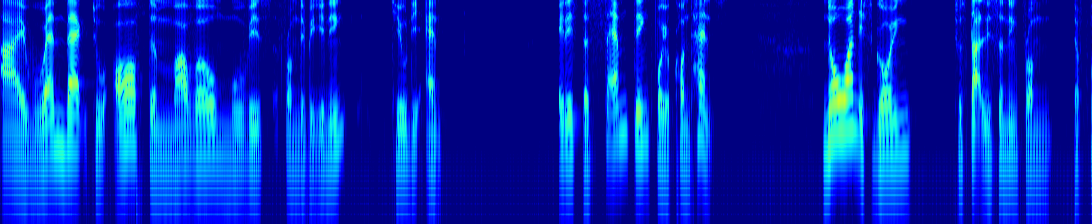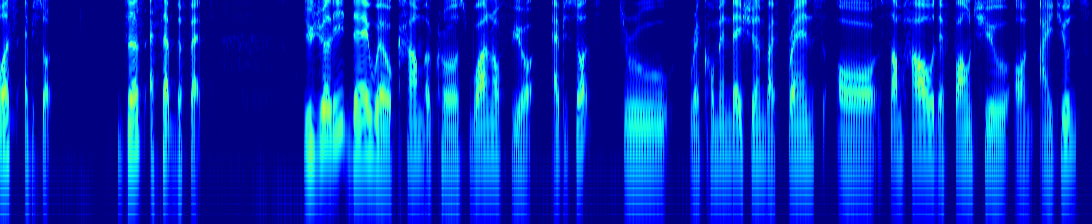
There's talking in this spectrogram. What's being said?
I went back to all of the Marvel movies from the beginning till the end. It is the same thing for your contents. No one is going to start listening from the first episode. Just accept the fact. Usually, they will come across one of your episodes through recommendation by friends or somehow they found you on iTunes.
